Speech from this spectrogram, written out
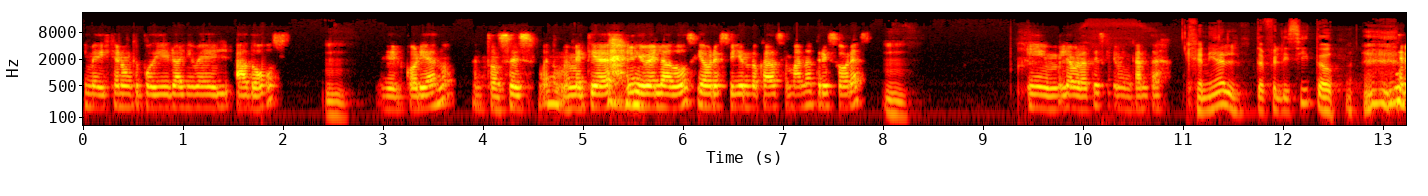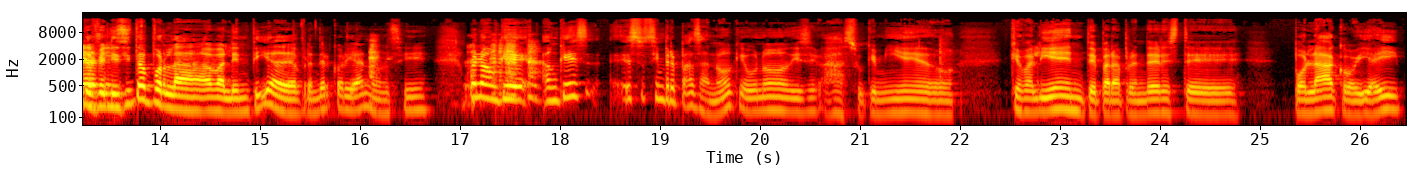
y me dijeron que podía ir al nivel A2 del coreano. Entoní, bueno, me metí al nivel A2 y ahora estoy yendo cada semana tres horas. Mm. Y la verdad es que me encanta. Genial, te felicito. Te felicito por la valentía de aprender coreano, sí. Bueno, aunque, aunque es, eso siempre pasa, ¿no? Que uno dice, ah, su qué miedo, qué valiente para aprender este polaco y ahí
